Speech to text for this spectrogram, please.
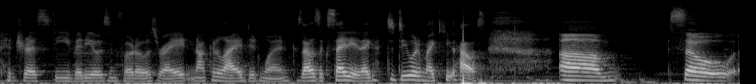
Pinteresty videos and photos, right? Not gonna lie, I did one because I was excited. I got to do it in my cute house. Um, so,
